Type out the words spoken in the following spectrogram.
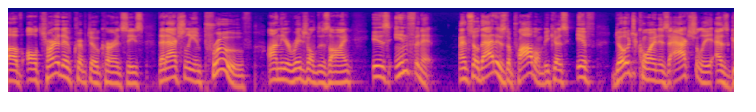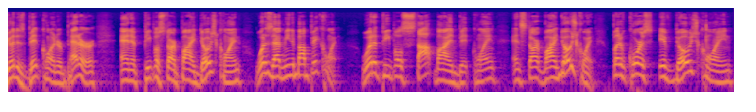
of alternative cryptocurrencies that actually improve on the original design is infinite. And so that is the problem because if Dogecoin is actually as good as Bitcoin or better, and if people start buying Dogecoin, what does that mean about Bitcoin? What if people stop buying Bitcoin and start buying Dogecoin? But of course, if Dogecoin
